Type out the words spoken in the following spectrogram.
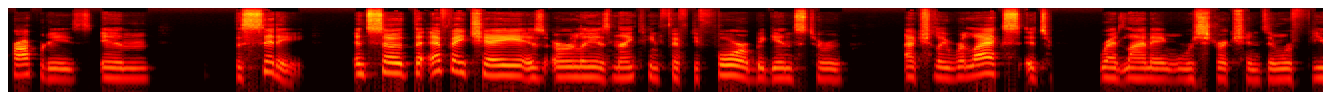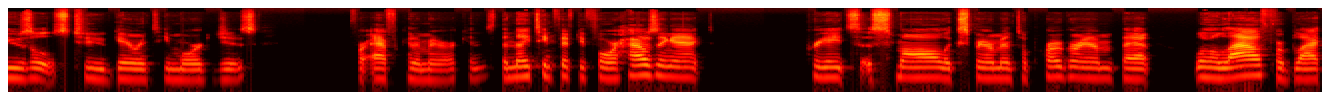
properties in the city. And so the FHA, as early as 1954, begins to actually relax its redlining restrictions and refusals to guarantee mortgages for African Americans. The 1954 Housing Act creates a small experimental program that will allow for Black,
